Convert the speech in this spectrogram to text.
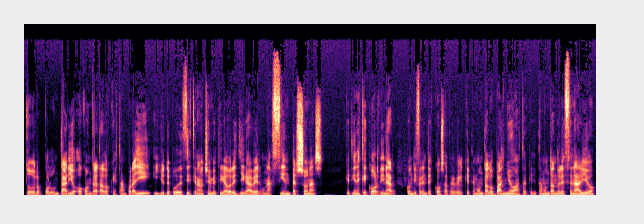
todos los voluntarios o contratados que están por allí. Y yo te puedo decir que en la noche de investigadores llega a haber unas 100 personas que tienes que coordinar con diferentes cosas, desde el que te monta los baños hasta el que te está montando el escenario,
